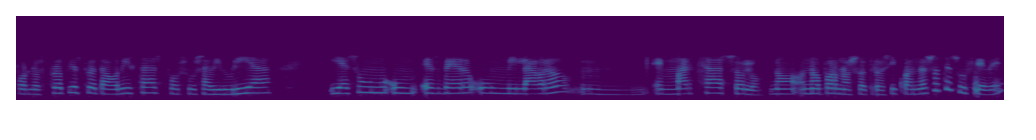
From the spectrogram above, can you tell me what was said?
por los propios protagonistas, por su sabiduría, y es un, un- es ver un milagro mm, en marcha solo, no, no por nosotros. Y cuando eso te sucede,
